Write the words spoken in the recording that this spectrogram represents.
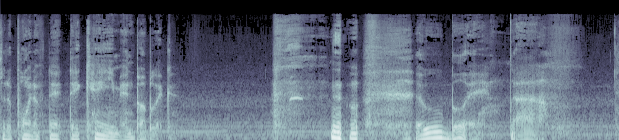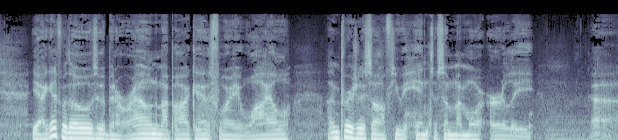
to the point of that they came in public? oh boy. Uh, yeah, I guess for those who have been around my podcast for a while, I'm pretty sure they saw a few hints of some of my more early uh,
